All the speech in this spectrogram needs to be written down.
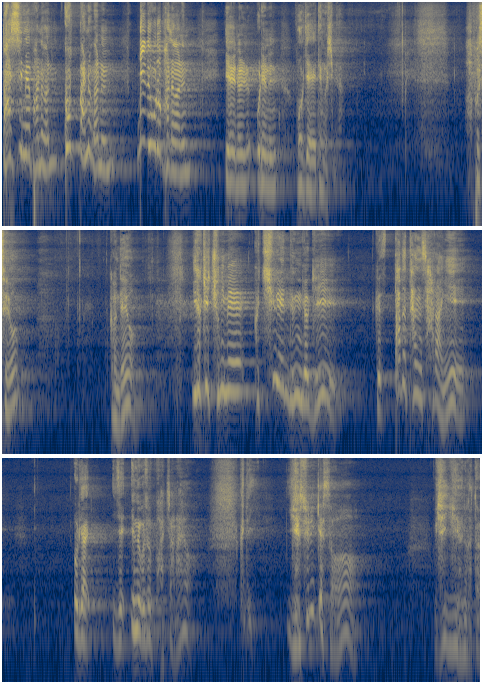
말씀에 반응하는 곧 반응하는 믿음으로 반응하는 예언을 우리는 보게 된 것입니다. 아, 보세요. 그런데요, 이렇게 주님의 그 치유의 능력이 그 따뜻한 사랑이 우리가 이제 있는 것을 봤잖아요. 근데 예수님께서 이 예언을 갖다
